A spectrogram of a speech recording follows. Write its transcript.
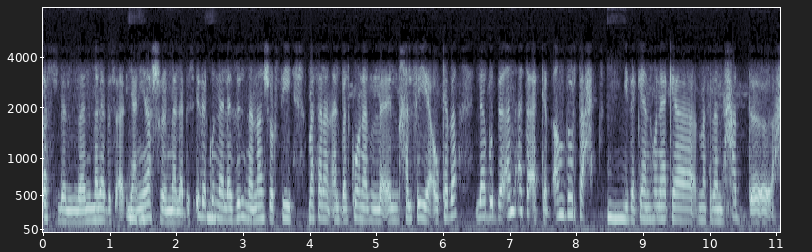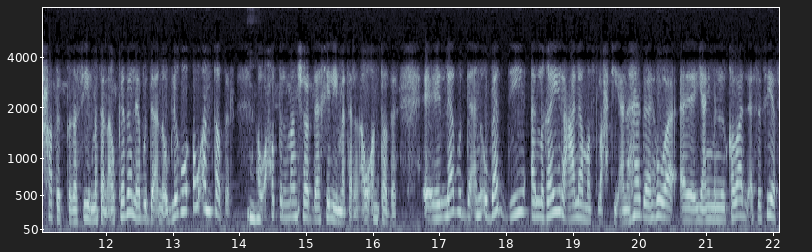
غسل الملابس يعني نشر الملابس. إذا كنا لازلنا ننشر في مثلا البلكونة ال- الخلفية أو كذا لابد أن أتأكد أنظر تحت. إذا كان هناك مثلا حد حاطط غسيل مثلا أو كذا لابد أن أبلغه أو أنتظر. أو أحط المنشر داخلي مثلا أو أنتظر. لابد أن أبدي الغير على مصلحتي أنا. هذا هو يعني من القواعد الأساسية في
